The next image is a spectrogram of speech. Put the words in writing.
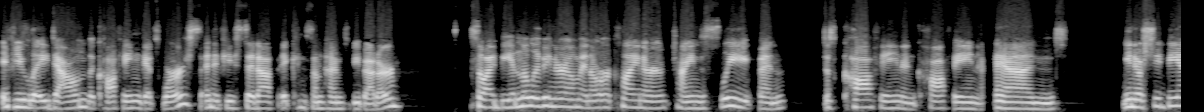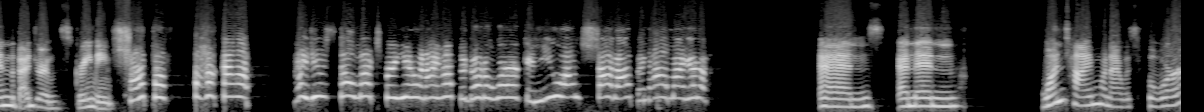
if you lay down, the coughing gets worse. And if you sit up, it can sometimes be better. So I'd be in the living room in a recliner trying to sleep and just coughing and coughing. And, you know, she'd be in the bedroom screaming, Shut the fuck up. I do so much for you and I have to go to work and you won't shut up and how am I gonna and and then one time when I was four,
